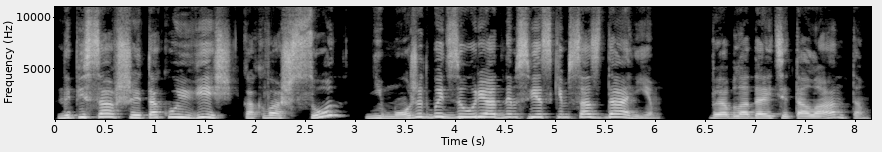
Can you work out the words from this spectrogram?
написавшая такую вещь, как ваш сон, не может быть заурядным светским созданием. Вы обладаете талантом,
